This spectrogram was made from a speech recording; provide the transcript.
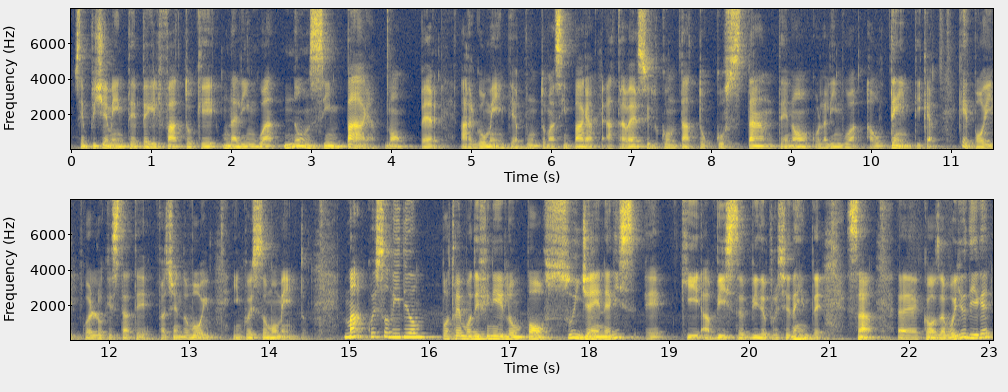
semplicemente per il fatto che una lingua non si impara no? Per argomenti appunto, ma si impara attraverso il contatto costante no? con la lingua autentica, che è poi quello che state facendo voi in questo momento. Ma questo video potremmo definirlo un po' sui generis e chi ha visto il video precedente sa eh, cosa voglio dire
